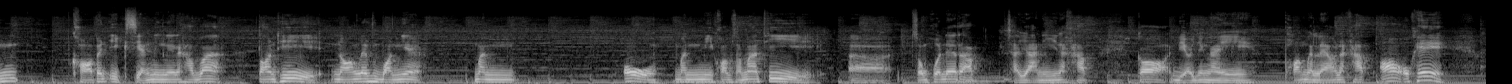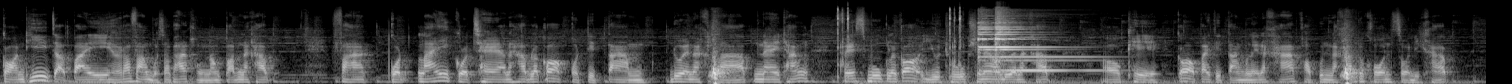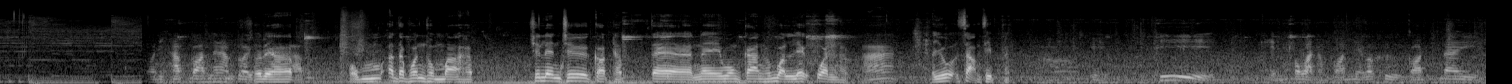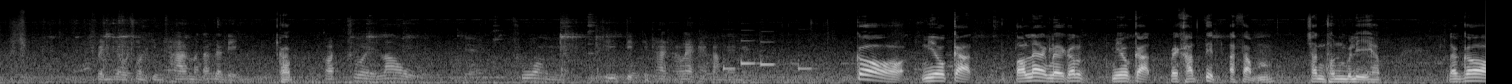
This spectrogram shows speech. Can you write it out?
ขอเป็นอีกเสียงหนึ่งเลยนะครับว่าตอนที่น้องเล่นฟุตบอลเนี่ยมัน โอ้มันมีความสามารถที่เอ่อสมควรได้รับฉายานี้นะครับ ก็เดี๋ยวยังไงพร้อมกันแล้วนะครับอ๋อโอเค ก่อนที่จะไปรับฟังบทสัมภาษณ์ของน้องก๊อตนะครับ ฝากกดไลค์กดแชร์นะครับ แล้วก็กดติดตามด้วยนะครับ ในทั้ง Facebook แล้วก็ YouTube Channel ด้วยนะครับโอเค ก็ไปติดตามกันเลยนะครับ ขอบคุณนะครับทุกคนสวัสดีครับ สวัสดีครับก๊อตแนะนำตัวสวัสดีครับ ผมอัตพลถมมาครับ ชื่อเล่นชื่อก๊อตครับ แต่ในวงการฟุตบอลเรียกอ้วนครับ อ่าอายุ 30 ครับ โอเคที่เห็นประวัติของก๊อตเนี่ยก็คือก๊อตได้เป็นเยาวชนทีมชาติมาตั้งแต่เด็กครับ ก๊อตช่วยเล่าช่วงที่ติดทีมชาติครั้งแรกให้ฟังได้ไหมก็มีโอกาสตอนแรกเลยก็มีโอกาสไปคัดติดอสสัมชันทนบุรีครับ แล้วก็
